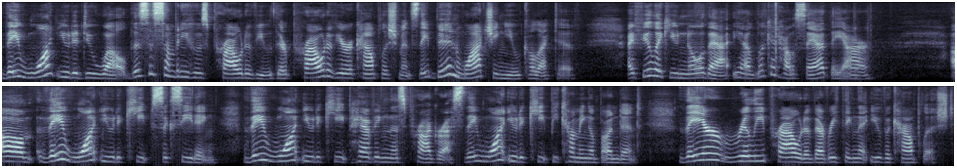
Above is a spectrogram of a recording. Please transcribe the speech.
they want you to do well. This is somebody who's proud of you. They're proud of your accomplishments. They've been watching you, collective. I feel like you know that. Yeah, look at how sad they are. Um, they want you to keep succeeding. They want you to keep having this progress. They want you to keep becoming abundant. They are really proud of everything that you've accomplished.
